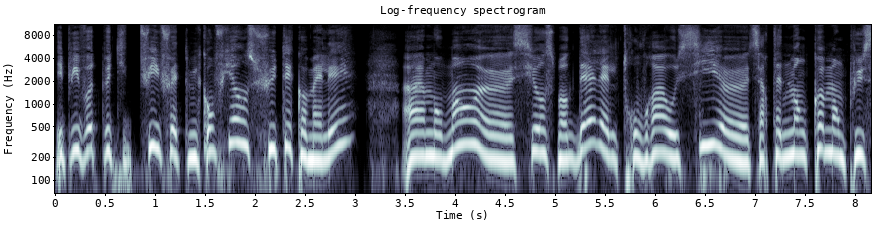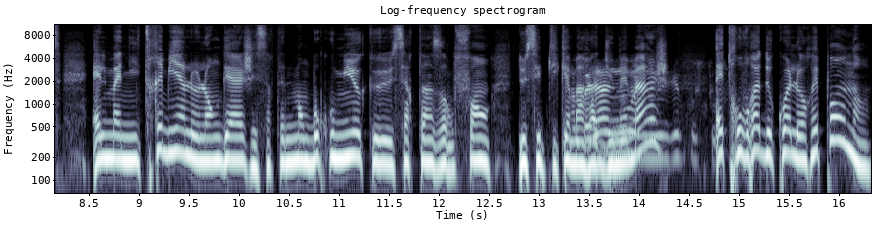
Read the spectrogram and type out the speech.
Et puis votre petite fille, faites-lui confiance, futée comme elle est. À un moment, euh, si on se moque d'elle, elle trouvera aussi euh, certainement, comme en plus, elle manie très bien le langage et certainement beaucoup mieux que certains enfants de ses petits Ah ben camarades là, du nous, même âge. Elle trouvera de quoi leur répondre.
